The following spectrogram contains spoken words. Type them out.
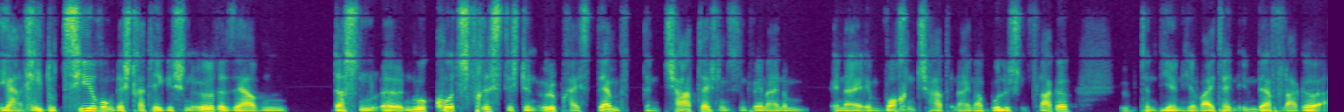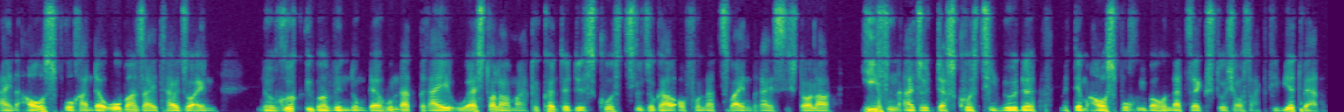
ja, Reduzierung der strategischen Ölreserven das äh, nur kurzfristig den Ölpreis dämpft. Denn charttechnisch sind wir in einem, in einem Wochenchart in einer bullischen Flagge. Wir tendieren hier weiterhin in der Flagge. Ein Ausbruch an der Oberseite, also ein, eine Rücküberwindung der 103 US-Dollar-Marke, könnte das Kursziel sogar auf 132 Dollar hieven. Also das Kursziel würde mit dem Ausbruch über 106 durchaus aktiviert werden.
